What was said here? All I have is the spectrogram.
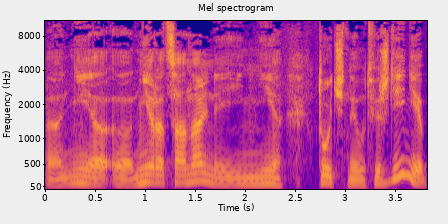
не, не рациональное и не точное утверждение.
